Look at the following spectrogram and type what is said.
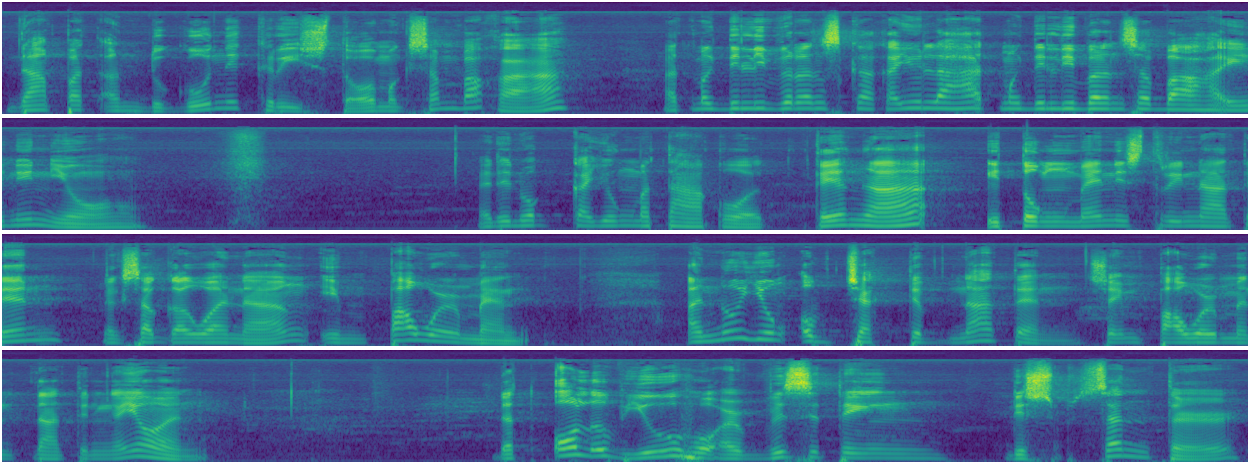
Dapat ang dugo ni Kristo, magsamba ka at mag-deliverance ka. Kayo lahat mag-deliverance sa bahay ninyo. And then huwag kayong matakot. Kaya nga, itong ministry natin, nagsagawa ng empowerment. Ano yung objective natin sa empowerment natin ngayon? That all of you who are visiting this center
